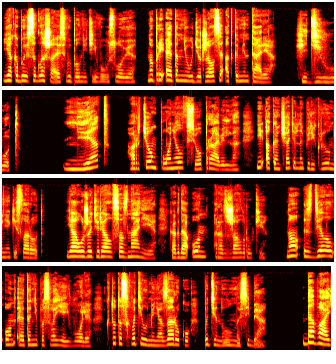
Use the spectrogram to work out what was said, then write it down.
якобы соглашаясь выполнить его условия, но при этом не удержался от комментария. «Идиот!» «Нет!» Артем понял все правильно и окончательно перекрыл мне кислород. Я уже терял сознание, когда он разжал руки. Но сделал он это не по своей воле. Кто-то схватил меня за руку, потянул на себя. «Давай,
